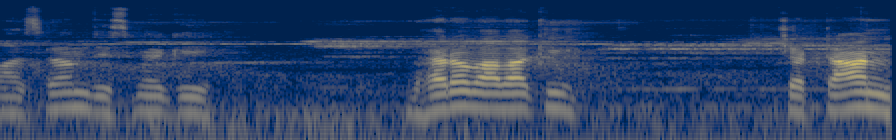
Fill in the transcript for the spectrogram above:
आश्रम, जिसमें कि भैरव बाबा की चट्टान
